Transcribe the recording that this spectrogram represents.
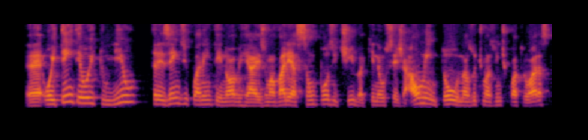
É, R$ 88.349, uma variação positiva aqui, né? Ou seja, aumentou nas últimas 24 horas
